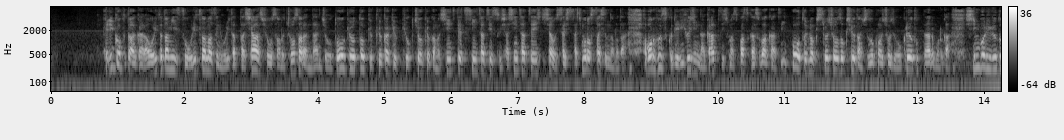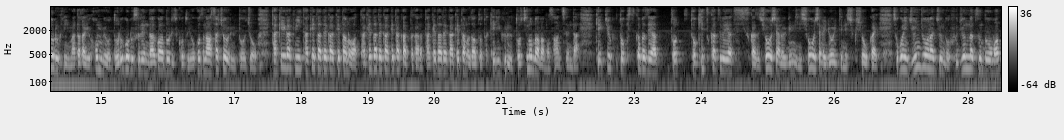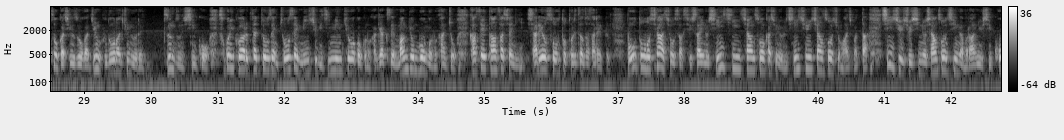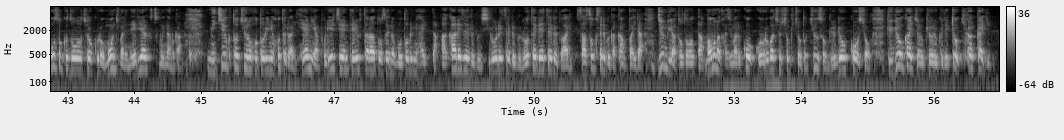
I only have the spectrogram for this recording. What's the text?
ヘリコプターから折りたたみ椅子を折りたたまずに降り立ったシャア少佐の調査団団長、東京特許許可局局長許可の新設診察室、写真撮影記者を差し差し戻すスタジオなのだ。ハボロフスクで理不尽なガッツしますバスガス爆発。一方、取りの白装束集団所属の少女、遅れを取ってなるものが、シンボリ・ルドルフにまたがり、本名ドルゴルスレン・ダグアドリチこと横綱朝青龍登場。竹垣に竹田でかけたのは武田でかけたかったから武田でかけたのだと竹に来る土地の奈良も参戦だ。結局、時つかずや、時つかずやつつかず、勝者の倫理、勝者の料理店に祝勝会。そこに純情な純度、不純な寸胴、松岡修造が純不動な純度でずんずん進行。そこに加わる北朝鮮、朝鮮民主主義人民共和国の可逆性、万ンボンゴの艦長、火星探査車に車両送付と取り沙汰される。冒頭のシャア少佐主催の新進シャンソン歌手による新春シャンソンショーも始まった。新州出身のシャンソンシンガーも乱入し、高速増殖路を門地まで練り歩くつもりなのか。道行く途中のほとりにホテルあり、部屋にはポリエチレンテレフタラート製のボトルに入った赤レゼルブ、白レゼルブ、ロテレゼルブあり、早速セレブが乾杯だ。準備は整った。間もなく始まる高ゴルバチョ書記長と中層漁業交渉。漁業会長の協力で今日企画会議。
